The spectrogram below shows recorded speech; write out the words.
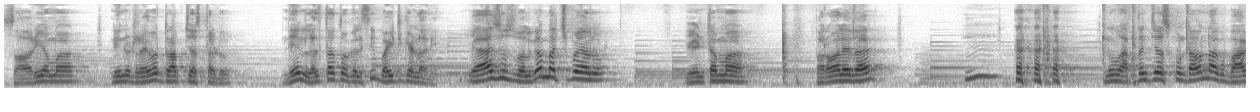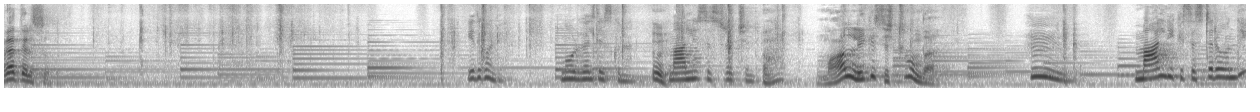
సారీ అమ్మా నేను డ్రైవర్ డ్రాప్ చేస్తాడు. నేను లలితతో కలిసి బయటికి వెళ్ళాలి. యాజ్ యూజువల్గా మర్చిపోయాను. ఏంటమ్మా పర్వాలేదా? నువ్వు అర్థం చేసుకుంటావని నాకు బాగా తెలుసు. ఇదిగోండి మూడు వేలు తీసుకున్నాను. మాలిని సిస్టర్ వచ్చింది. ఆ, మాలినికి సిస్టర్ ఉందా? హ్మ్. మాలినికి సిస్టర్ ఉంది?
